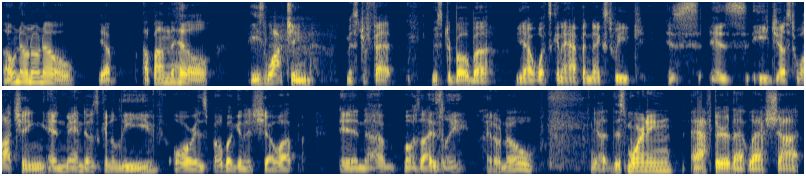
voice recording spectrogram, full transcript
oh no, no, no. Yep, up on the hill, he's watching. Mr. Fett, Mr. Boba. Yeah, what's going to happen next week? Is is he just watching and Mando's going to leave, or is Boba going to show up in um, Mos Eisley? I don't know. Yeah, this morning after that last shot,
